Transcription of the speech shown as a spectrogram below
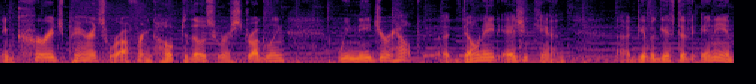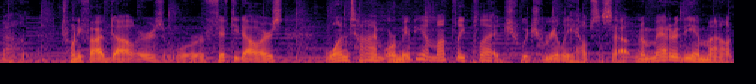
encourage parents, we're offering hope to those who are struggling. We need your help. Uh, donate as you can. Uh, give a gift of any amount $25 or $50, one time, or maybe a monthly pledge, which really helps us out. No matter the amount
